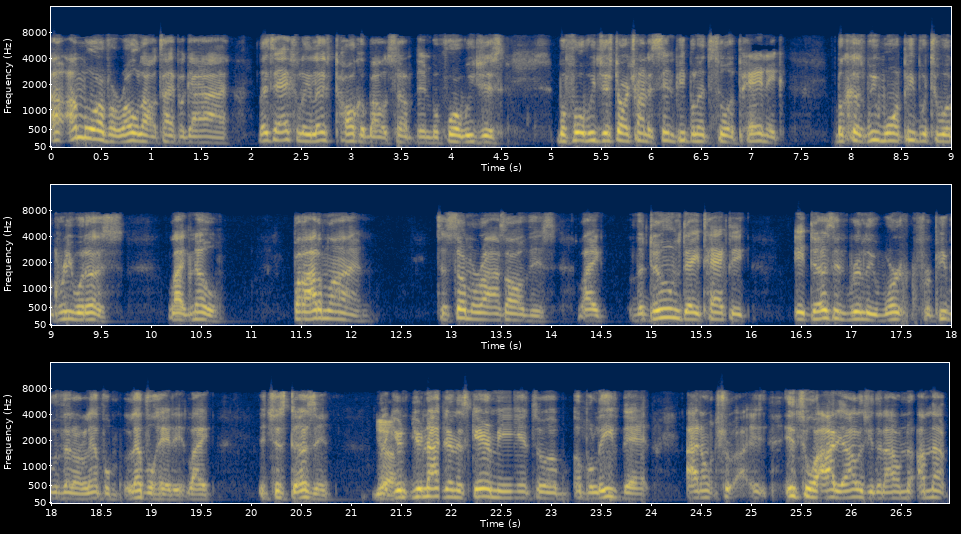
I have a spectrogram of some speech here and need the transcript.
I, i'm more of a rollout type of guy let's actually let's talk about something before we just before we just start trying to send people into a panic because we want people to agree with us. Like, no. Bottom line, to summarize all this, like the doomsday tactic, it doesn't really work for people that are level level headed. Like, it just doesn't. Yeah. Like, you're, you're not going to scare me into a, a belief that I don't tr- into an ideology that I don't I'm not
